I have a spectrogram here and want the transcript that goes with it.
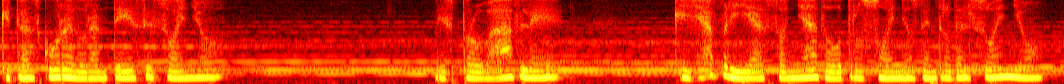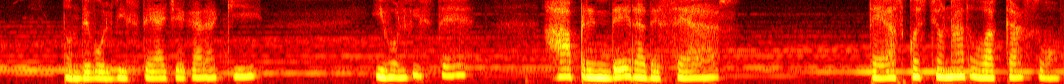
que transcurre durante ese sueño, es probable que ya habrías soñado otros sueños dentro del sueño donde volviste a llegar aquí y volviste a aprender a desear. ¿Te has cuestionado acaso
